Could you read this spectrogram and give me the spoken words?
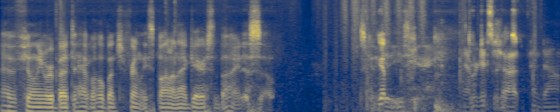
I have a feeling we're about to have a whole bunch of friendly spawn on that garrison behind us, so it's gonna Yep. get easier. Yeah, Take we're getting shot, pinned down.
